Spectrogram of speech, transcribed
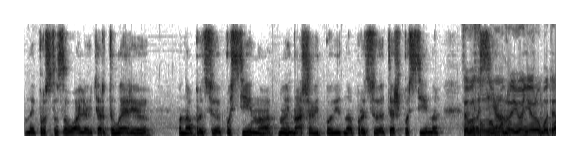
Вони просто завалюють артилерію. Вона працює постійно. Ну і наша відповідно працює теж постійно. Це в основному Росіяни в районі роботи. Е,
